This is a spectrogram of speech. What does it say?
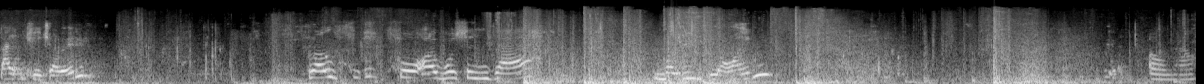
Thank you, Joey. Bro thought I wasn't there. Were you blind? Oh no.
